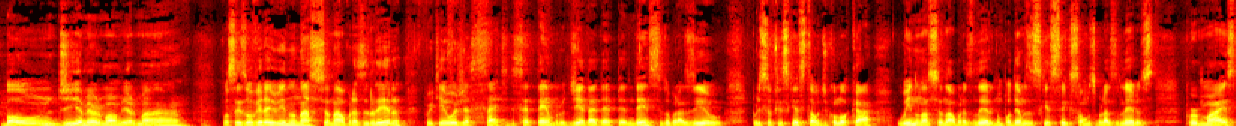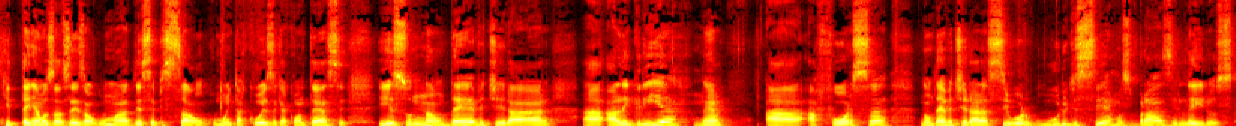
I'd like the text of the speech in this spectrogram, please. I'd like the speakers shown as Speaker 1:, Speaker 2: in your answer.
Speaker 1: Bom dia, meu irmão, minha irmã. Vocês ouviram o hino nacional brasileiro, porque hoje é 7 de setembro, dia da independência do Brasil. Por isso eu fiz questão de colocar o hino nacional brasileiro. Não podemos esquecer que somos brasileiros. Por mais que tenhamos às vezes alguma decepção com muita coisa que acontece, isso não deve tirar a alegria, né? a, a força não deve tirar assim o orgulho de sermos brasileiros.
